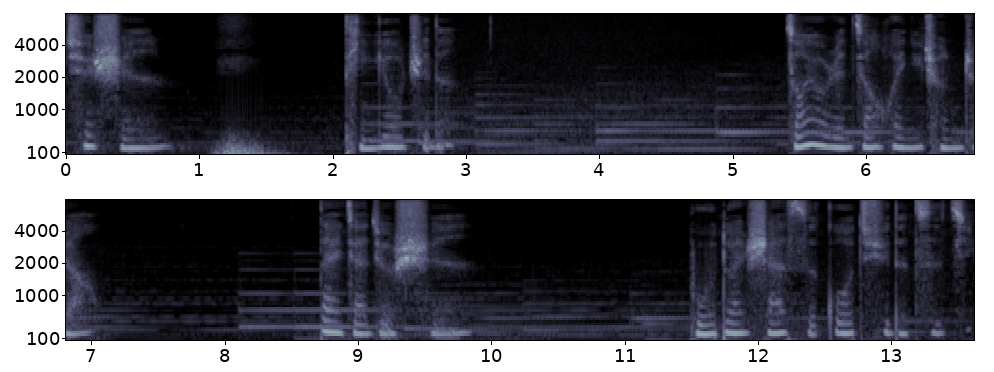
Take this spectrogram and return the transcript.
确实，挺幼稚的。总有人教会你成长，代价就是不断杀死过去的自己。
